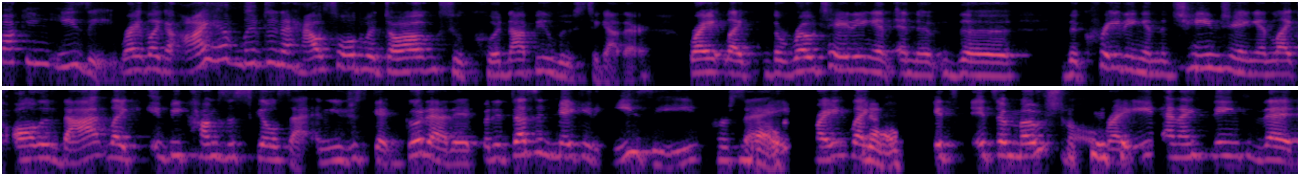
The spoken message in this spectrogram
fucking easy right? Like i have lived in a household with dogs who could not be loose together right? Like the rotating and, and the the the creating and the changing and like all of that like it becomes a skill set and you just get good at it but it doesn't make it easy per se No. right? Like no. it's it's emotional right? And i think that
